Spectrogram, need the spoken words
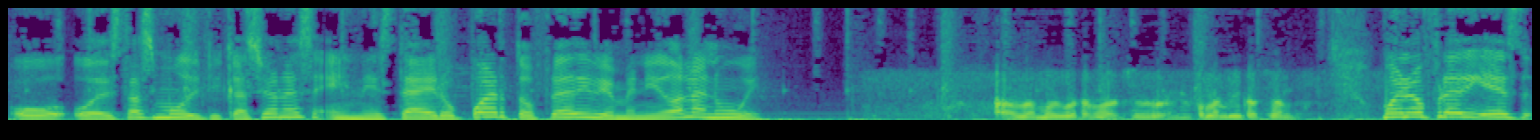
o, o de estas modificaciones en este aeropuerto. Freddy, bienvenido a la nube. Habla muy buenas noches, gracias por la invitación. Bueno, Freddy, es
